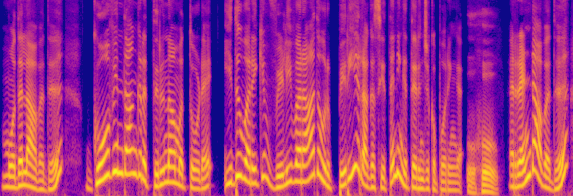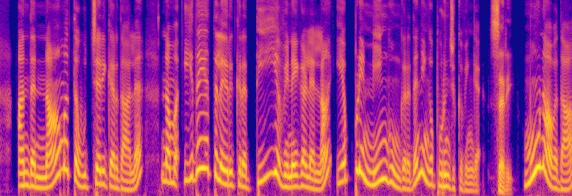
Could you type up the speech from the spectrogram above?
முதலாவது கோவிந்தாங்கிற திருநாமத்தோட இதுவரைக்கும் வெளிவராத ஒரு பெரிய ரகசியத்தை நீங்க தெரிஞ்சுக்க போறீங்க. ரெண்டாவது அந்த நாமத்தை உச்சரிக்கிறதால நம்ம இதயத்துல இருக்கிற தீய வினைகள் எல்லாம் எப்படி நீங்குங்கிறத நீங்க புரிஞ்சுக்குவீங்க. சரி. மூணாவதா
